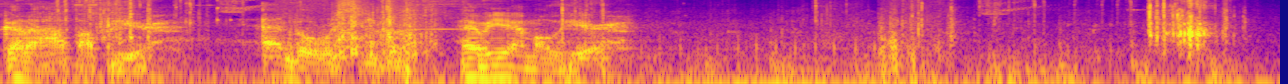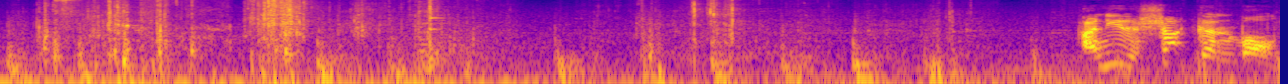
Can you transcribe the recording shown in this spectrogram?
Gotta hop up here. Handle receiver. Heavy ammo here. I need a shotgun bolt.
